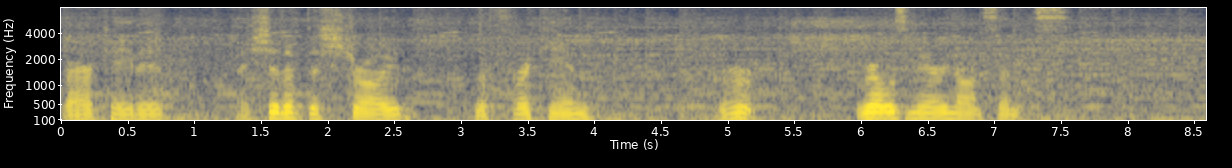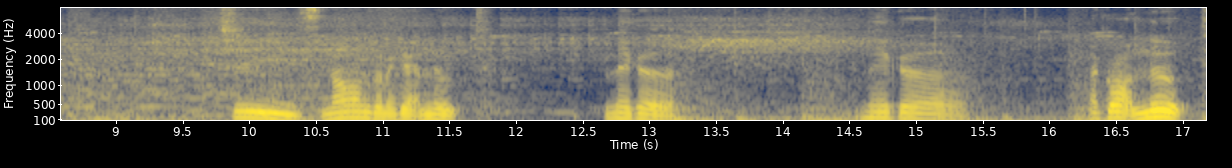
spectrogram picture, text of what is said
barricaded. I should have destroyed the freaking Rosemary nonsense. Jeez, now I'm gonna get nuked. Nigga. Nigga. I got nuked.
